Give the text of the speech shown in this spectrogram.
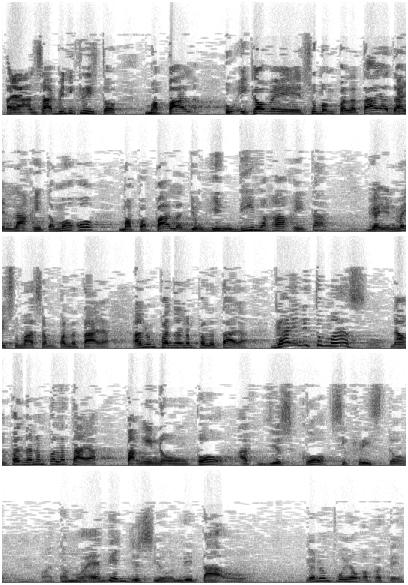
Kaya ang sabi ni Kristo, mapal, kung ikaw ay sumampalataya dahil nakita mo ko, mapapalad yung hindi nakakita. Gayon may sumasampalataya. Anong pananampalataya? Gaya ni Tomas, na ang pananampalataya, Panginoon ko at Diyos ko, si Kristo. O, tamo, eh, di Diyos yun, di tao. Ganun po yung kapatid.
